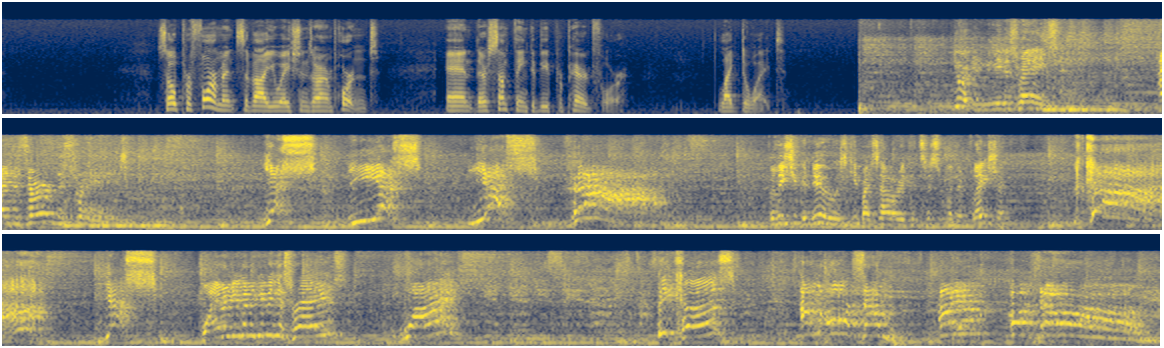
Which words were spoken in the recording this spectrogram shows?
So performance evaluations are important, and there's something to be prepared for, like Dwight. You're to give me this raise. I deserve this raise. Yes! Yes! Yes! Ah! The least you can do is keep my salary consistent with inflation. Ah! Yes! Why are you going to give me this raise? Why?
